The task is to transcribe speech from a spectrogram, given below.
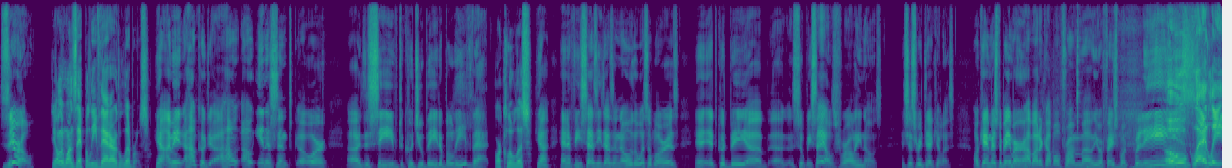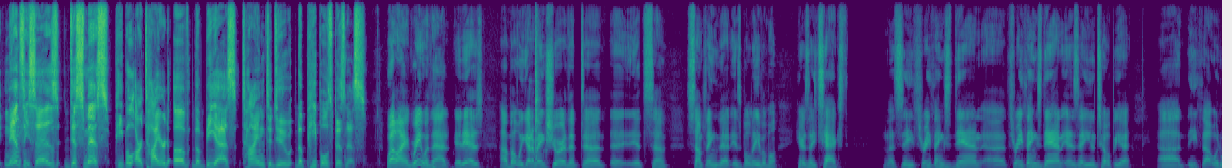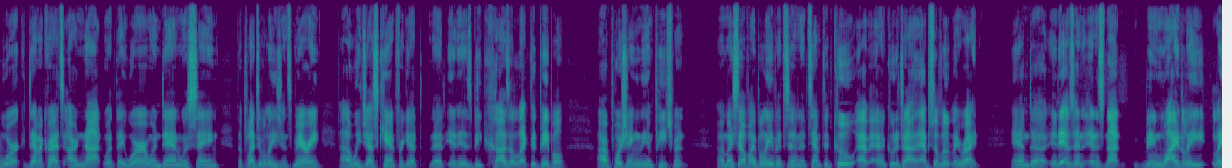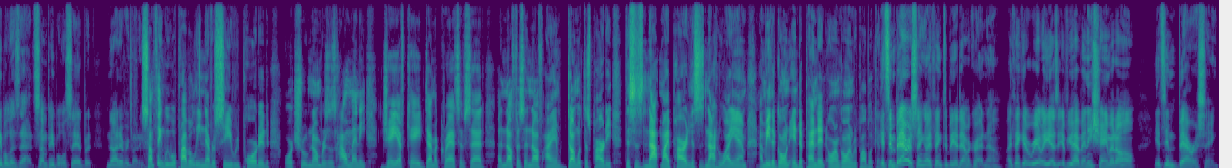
Zero. The only ones that believe that are the liberals. Yeah, I mean, how could you, how how innocent uh, or uh, deceived could you be to believe that? Or clueless. Yeah, and if he says he doesn't know who the whistleblower is, it, it could be uh, uh, Soupy Sales for all he knows. It's just ridiculous. Okay, Mr. Beamer, how about a couple from uh, your Facebook, please? Oh, gladly. Nancy says, dismiss. People are tired of the BS. Time to do the people's business. Well, I agree with that. It is, uh, but we got to make sure that uh, uh it's uh, something that is believable. Here's a text. Let's see. Three things, Dan. Uh, three things, Dan, is a utopia uh, he thought would work. Democrats are not what they were when Dan was saying the Pledge of Allegiance. Mary, uh, we just can't forget that it is because elected people are pushing the impeachment. Uh, myself, I believe it's an attempted coup, ab- uh, coup d'etat. Absolutely right. And uh, it is, and, and it's not being widely labeled as that. Some people will say it, but not everybody. Something we will probably never see reported or true numbers is how many JFK Democrats have said, enough is enough. I am done with this party. This is not my party. This is not who I am. I'm either going independent or I'm going Republican. It's embarrassing, I think, to be a Democrat now. I think it really is. If you have any shame at all, it's embarrassing.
